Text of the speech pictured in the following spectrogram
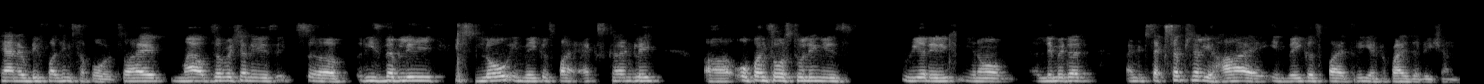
CAN FD fuzzing support. So I my observation is it's uh, reasonably it's low in Vehicle Spy X currently. Uh, open source tooling is really you know limited, and it's exceptionally high in Vehicle Spy 3 Enterprise Edition.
